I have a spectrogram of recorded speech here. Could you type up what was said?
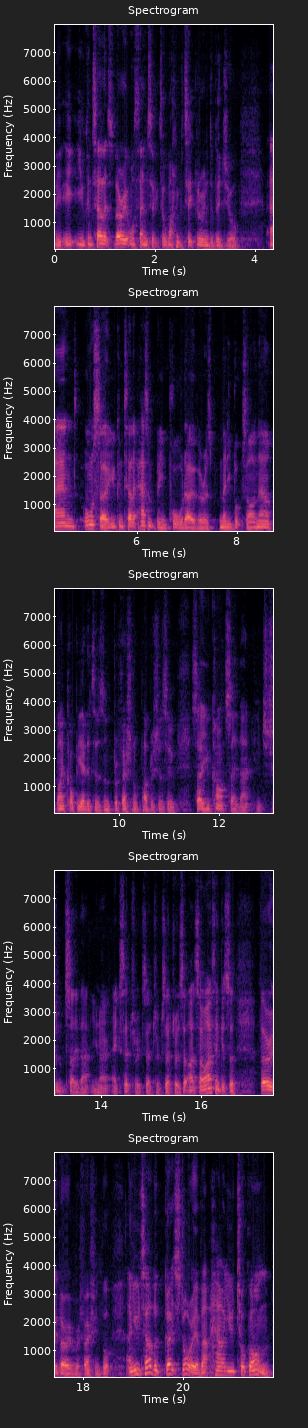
You can tell it's very authentic to one particular individual, and also you can tell it hasn't been poured over as many books are now by copy editors and professional publishers who say you can't say that, you shouldn't say that, you know, etc., etc., etc. So, so I think it's a very very refreshing book, and you tell the great story about how you took on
